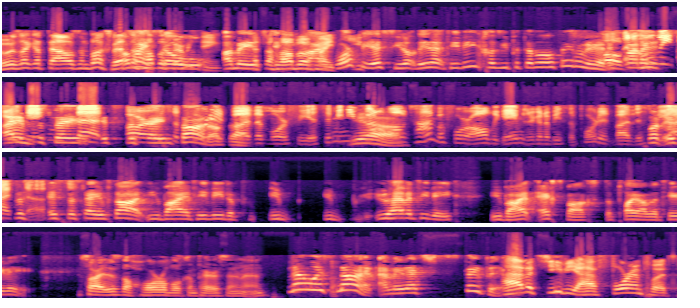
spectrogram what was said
It was like a thousand bucks. That's okay, a hub so of everything. I mean, that's a hub of my. Morpheus. You don't need that TV because you put that little thing on your head. Oh, It's But not a- only for I am games just saying it's the are same thought supported of by the Morpheus. I mean, you've got a long time before all the games are going to be supported by this But CI it's the stuff. it's the same thought. You buy a TV to you you you have a TV. You buy an Xbox to play on the TV. Sorry, this is a horrible comparison, man. No, it's not. I mean, that's stupid. I have a TV. I have four inputs.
